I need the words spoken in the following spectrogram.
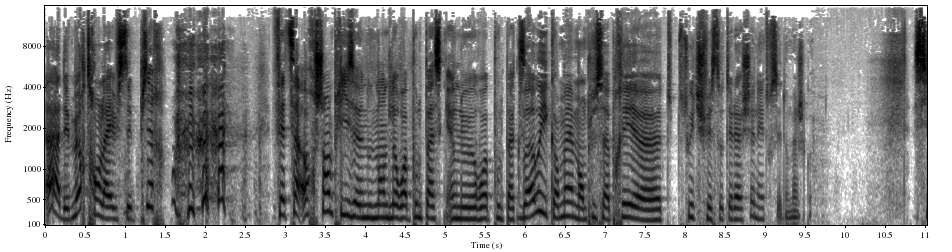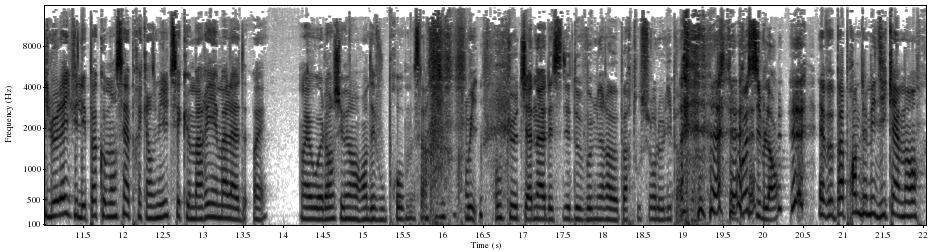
Ah, des meurtres en live, c'est pire. Faites ça hors champ, please, nous demande le roi Poulpax. Le roi Poulpax. Bah oui, quand même. En plus après euh, Twitch fait sauter la chaîne et tout, c'est dommage quoi. Si le live il est pas commencé après 15 minutes, c'est que Marie est malade. Ouais. Ouais, ou alors j'ai eu un rendez-vous pro, ça. Oui, ou que Tiana a décidé de vomir euh, partout sur le lit par exemple. C'est possible hein. Elle veut pas prendre de médicaments.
